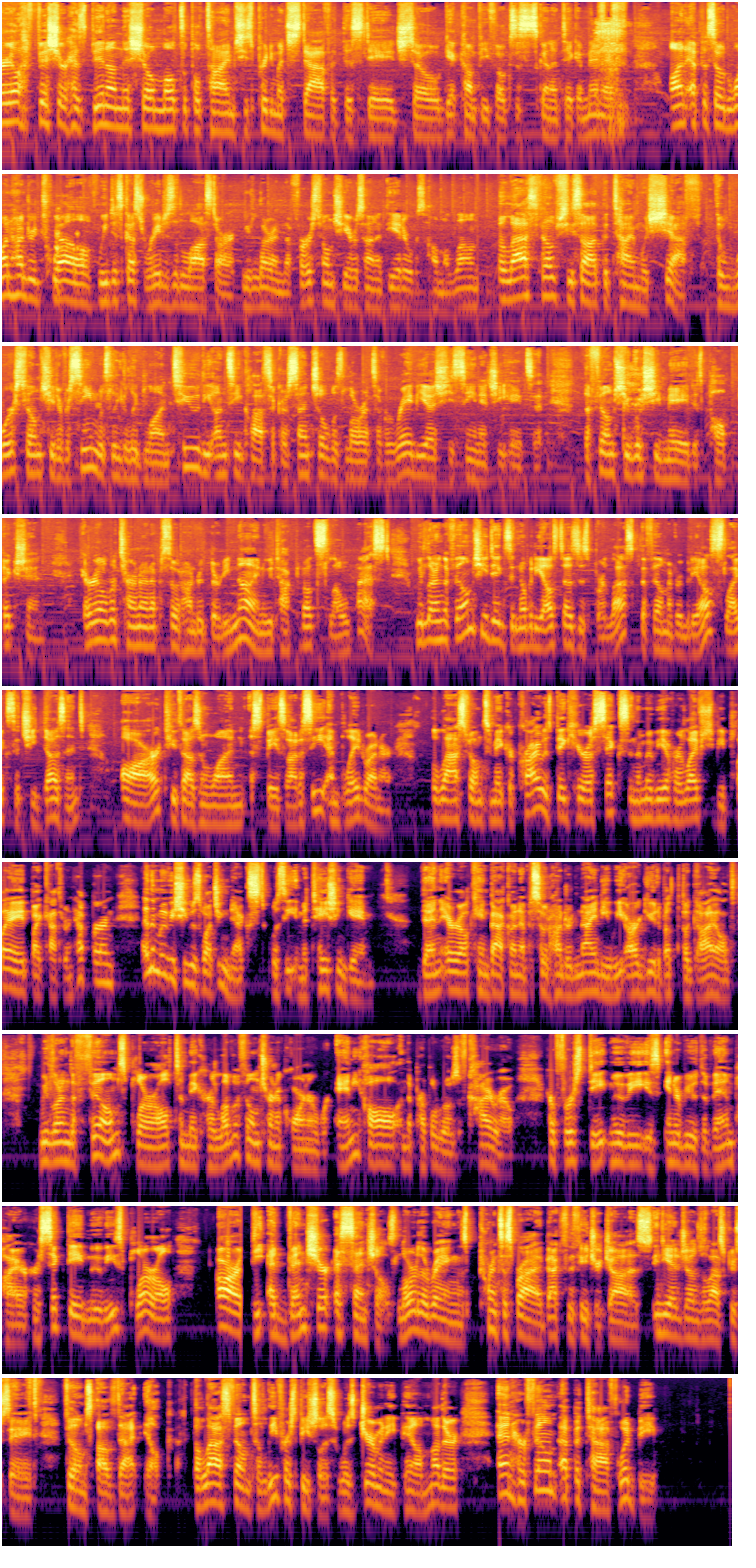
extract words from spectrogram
Ariel Fisher has been on this show multiple times. She's pretty much staff at this stage, so get comfy, folks. This is going to take a minute. on episode 112, we discussed Raiders of the Lost Ark. We learned the first film she ever saw in a theater was Home Alone. The last film she saw at the time was Chef. The worst film she'd ever seen was Legally Blonde 2. The unseen classic essential was Lawrence of Arabia. She's seen it, she hates it. The film she wished she made is Pulp Fiction. Ariel returned on episode 139. We talked about Slow West. We learned the film she digs that nobody else does is Burlesque, the film everybody else likes that she doesn't are 2001 A Space Odyssey and Blade Runner. The last film to make her cry was Big Hero 6, and the movie of her life should be played by Katharine Hepburn, and the movie she was watching next was The Imitation Game. Then Ariel came back on episode 190. We argued about The Beguiled. We learned the films, plural, to make her love of film turn a corner were Annie Hall and The Purple Rose of Cairo. Her first date movie is Interview with the Vampire. Her sick day movies, plural, are the adventure essentials Lord of the Rings, Princess Bride, Back to the Future, Jaws, Indiana Jones The Last Crusade, films of that ilk. The last film to leave her speechless was Germany Pale Mother, and her film epitaph would be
